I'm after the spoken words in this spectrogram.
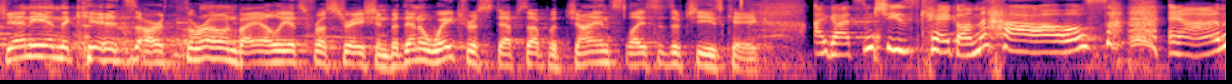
Jenny and the kids are thrown by Elliot's frustration, but then a waitress steps up with giant slices of cheesecake. I got some cheesecake on the house, and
